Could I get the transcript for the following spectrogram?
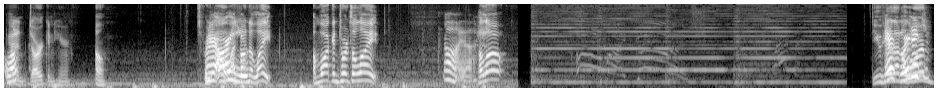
Hello? Kind of dark in here. Oh. It's pretty. Where oh, are I found you? a light. I'm walking towards a light. Oh my gosh. Hello. Do you hear Eric, that where did alarm? you-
